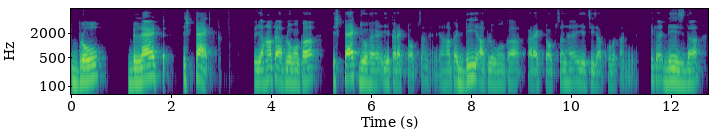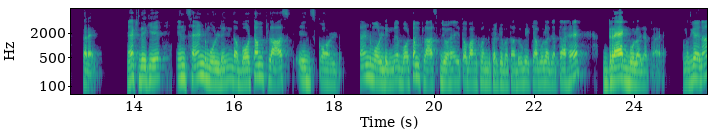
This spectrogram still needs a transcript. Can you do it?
ब्रो ब्लैट स्टैक तो यहाँ पे आप लोगों का स्टैक जो है, ये करेक्ट ऑप्शन है। यहाँ पे डी आप लोगों का करेक्ट ऑप्शन है, ये चीज़ आपको बतानी है। ठीक है? D is the correct next देखिए in sand moulding the bottom flask is called sand moulding में बॉटम फ्लास्क जो है, ये तो आप आँख बंद करके बता दोगे, क्या बोला जाता है? ड्रैग बोला जाता है। समझ गए ना?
